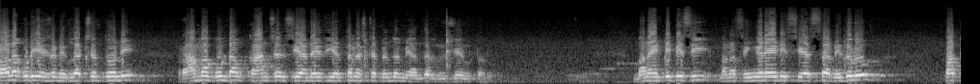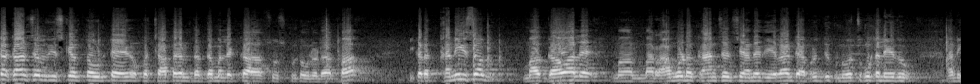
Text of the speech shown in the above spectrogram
పాలకుడు చేసిన నిర్లక్ష్యంతో రామగుండం కాన్సెన్సీ అనేది ఎంత నష్టపోయిందో మీ అందరు చూసే ఉంటారు. మన ఎన్టీపీసీ మన సింగరేణి సిఎస్ఆర్ నిధులు పక్క కాన్సెప్ట్ తీసుకెళ్తూ ఉంటే ఒక చాతగని దద్దమ్మ లెక్క చూసుకుంటూ ఉన్నాడు. తప్ప ఇక్కడ కనీసం మాకు కావాలి మా మా రామగుండం కాన్సెన్సీ అనేది ఎలాంటి అభివృద్ధికి నోచుకుంటలేదు అని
